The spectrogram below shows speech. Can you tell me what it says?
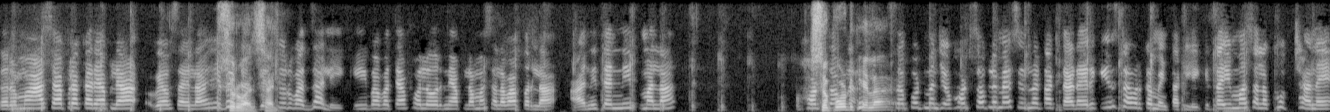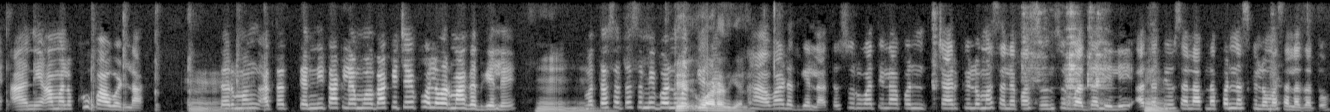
तर मग अशा प्रकारे आपल्या व्यवसायाला हे सुरुवात झाली. सुरुवात झाली की बाबा त्या फॉलोअरने आपला मसाला वापरला आणि त्यांनी मला सपोर्ट केला. सपोर्ट म्हणजे व्हॉट्सअपला मेसेज न टाकता डायरेक्ट इन्स्टावर कमेंट टाकली की ताई मसाला खूप छान आहे आणि आम्हाला खूप आवडला. हम्म, तर मग आता त्यांनी टाकल्यामुळे बाकीचे फॉलोअर मागत गेले. हम्म, हम्म. मग तसं तसं मी ते बनवत गेले. वाढत गेला. हा वाढत गेला. तर सुरुवातीला आपण चार किलो मसाल्यापासून सुरुवात झालेली. आता हम्म. दिवसाला आपला पन्नास किलो मसाला जातो.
